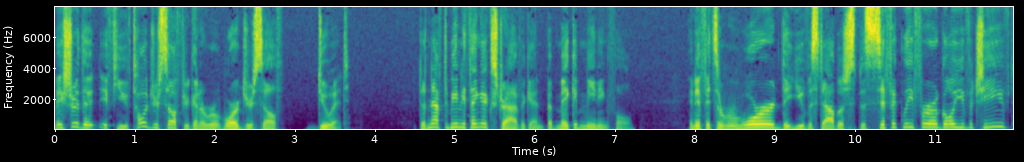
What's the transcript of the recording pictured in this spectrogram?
Make sure that if you've told yourself you're going to reward yourself, do it. Doesn't have to be anything extravagant, but make it meaningful. And if it's a reward that you've established specifically for a goal you've achieved,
